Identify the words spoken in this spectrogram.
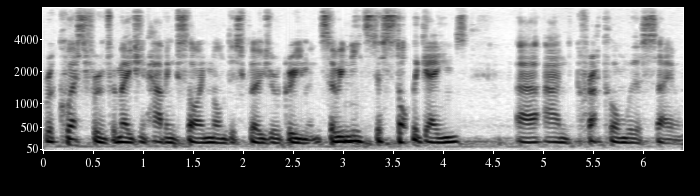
request for information, having signed non-disclosure agreements. So he needs to stop the games uh, and crack on with a sale.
